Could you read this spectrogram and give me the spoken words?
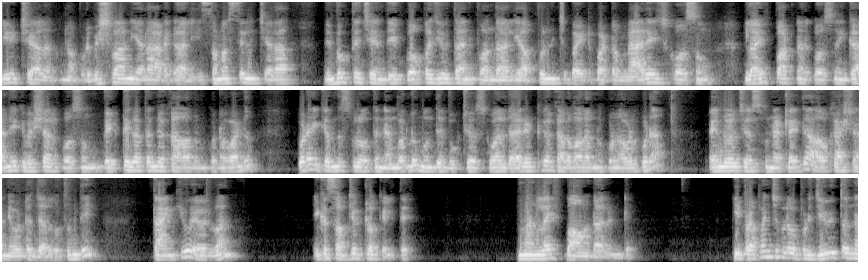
లీడ్ చేయాలనుకున్నప్పుడు విశ్వాన్ని ఎలా అడగాలి? సమస్యల నుంచి ఎలా విముక్తి చెంది గొప్ప జీవితాన్ని పొందాలి? అప్పుల నుంచి బయటపడటం మ్యారేజ్ కోసం లైఫ్ పార్ట్నర్ కోసం ఇంకా అనేక విషయాల కోసం వ్యక్తిగతంగా కావాలనుకున్న వాళ్ళు కూడా ఈ కింద స్కూల్ అవుతున్న నెంబర్లు ముందే బుక్ చేసుకోవాలి. డైరెక్ట్గా కలవాలనుకున్న వాళ్ళు కూడా ఎన్రోల్ చేసుకున్నట్లయితే అవకాశాన్ని ఇవ్వటం జరుగుతుంది. థ్యాంక్ యూ వన్ ఇక సబ్జెక్ట్లోకి వెళ్తే మన లైఫ్ బాగుండాలంటే ఈ ప్రపంచంలో ఇప్పుడు జీవితున్న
